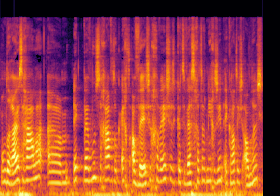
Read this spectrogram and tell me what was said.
onderuit halen. Ehm, ik ben woensdagavond ook echt afwezig geweest, dus ik heb de wedstrijd ook niet gezien. Ik had iets anders.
